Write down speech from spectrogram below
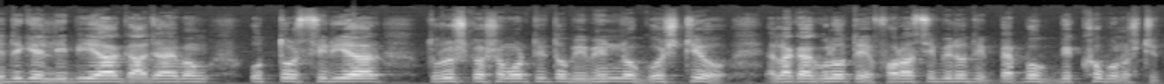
এদিকে লিবিয়া, গাজা এবং উত্তর সিরিয়ার তুরস্ক সমর্থিত বিভিন্ন গোষ্ঠীয় এলাকাগুলোতে ফরাসি বিরোধী ব্যাপক বিক্ষোভ অনুষ্ঠিত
